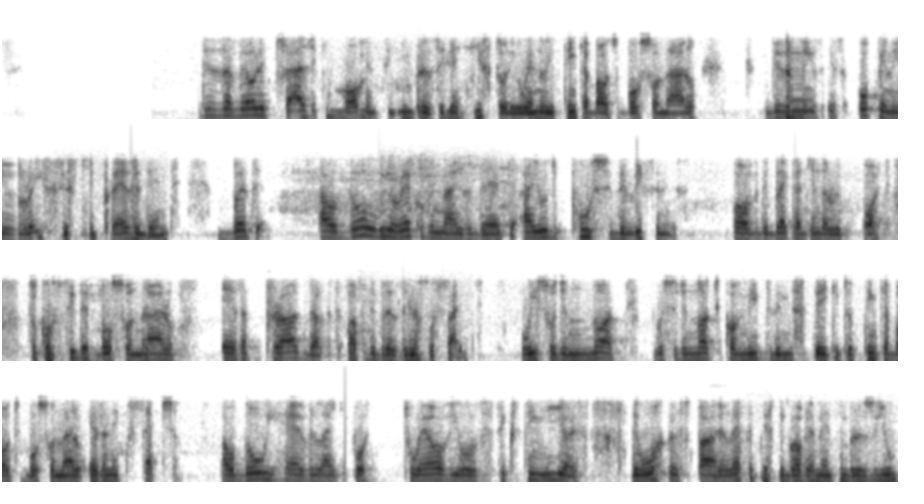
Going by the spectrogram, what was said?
This is a very tragic moment in Brazilian history when we think about Bolsonaro. This mm-hmm. means is openly racist president. But although we recognize that, I would push the listeners of the Black Agenda report to consider Bolsonaro as a product of the Brazilian society we should not we should not commit the mistake to think about Bolsonaro as an exception. Although we have like for 12 or 16 years the Workers' Party, leftist government in Brazil,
